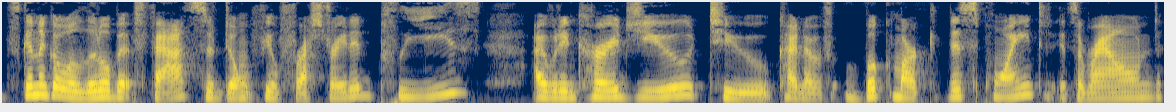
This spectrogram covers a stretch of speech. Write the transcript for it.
It's going to go a little bit fast. So don't feel frustrated, please. I would encourage you to kind of bookmark this point. It's around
